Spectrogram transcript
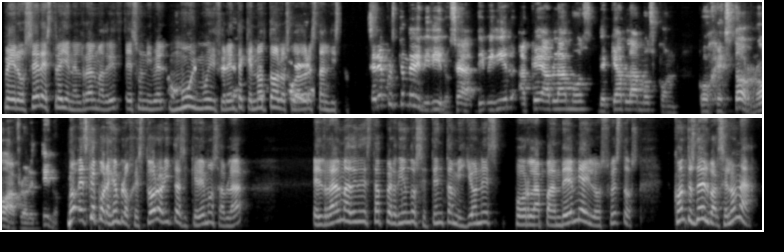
pero ser estrella en el Real Madrid es un nivel muy, muy diferente que no todos los jugadores están listos. Sería cuestión de dividir, o sea, dividir a qué hablamos, de qué hablamos con, con gestor, ¿no? A Florentino. No, es que, por ejemplo, gestor, ahorita si queremos hablar, el Real Madrid está perdiendo 70 millones por la pandemia y los suestos. ¿Cuántos debe el Barcelona?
